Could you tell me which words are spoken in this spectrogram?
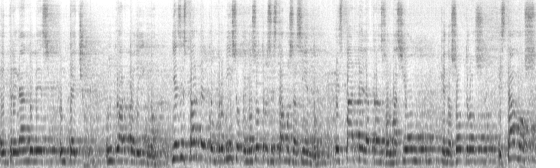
entregándoles un techo, un cuarto digno. Y ese es parte del compromiso que nosotros estamos haciendo es parte de la transformación que nosotros estamos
